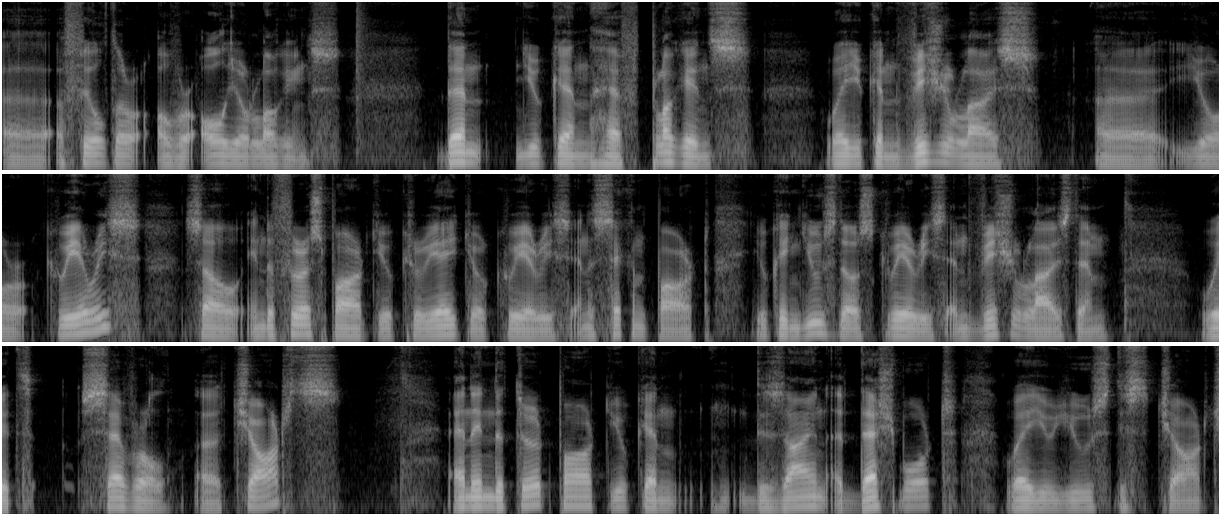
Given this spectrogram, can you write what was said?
uh a filter over all your loggings. Then you can have plugins where you can visualize uh, your queries. So in the first part you create your queries and the second part you can use those queries and visualize them with several uh, charts. And in the third part you can design a dashboard where you use this chart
